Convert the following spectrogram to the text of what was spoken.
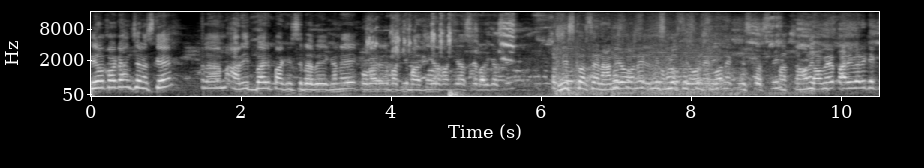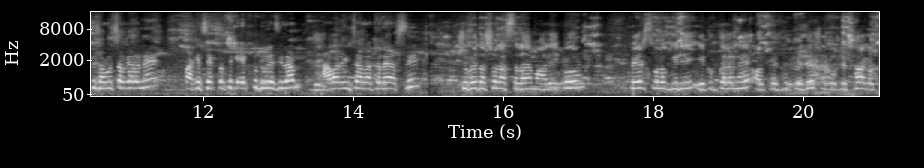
বিড়াল কয়টা আনছেন আজকে? সালাম আরিফ ভাই পাখি সেটাবে এখানে কোকাটেল পাখি বাজিগার পাখি আছে বাড়ির কাছে। মিস করছেন আমিও অনেক মিস করছি। অনেক অনেক মিস করছি। আচ্ছা তবে পারিবারিক একটু সমস্যার কারণে পাখির সেক্টর থেকে একটু দূরে ছিলাম। আবার ইনশাল্লাহ চলে আসছি। শুভ দর্শক আসসালামু আলাইকুম। পেটস ব্লগ বিডি ইউটিউব চ্যানেলে অল ফেসবুক পেজে সকলকে স্বাগত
